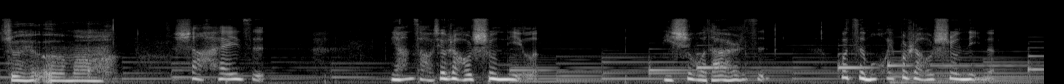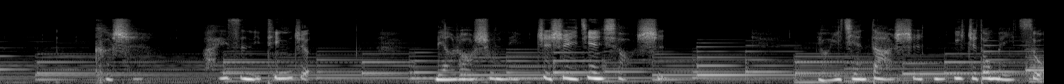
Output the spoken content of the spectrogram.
罪恶吗？傻孩子，娘早就饶恕你了。你是我的儿子，我怎么会不饶恕你呢？可是，孩子，你听着，娘饶恕你只是一件小事，有一件大事你一直都没做。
